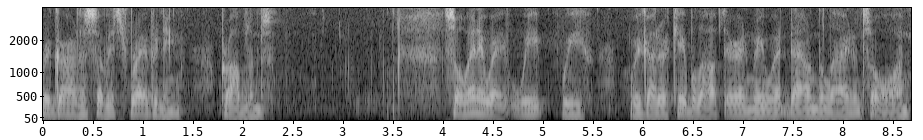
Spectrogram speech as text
regardless of its ripening problems. So anyway, we, we, we got our cable out there and we went down the line and so on.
